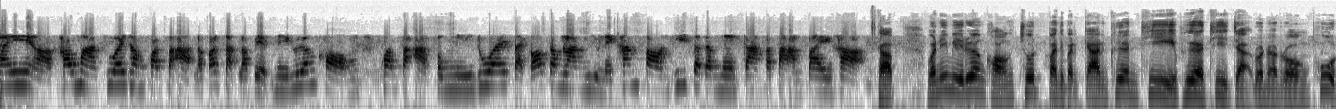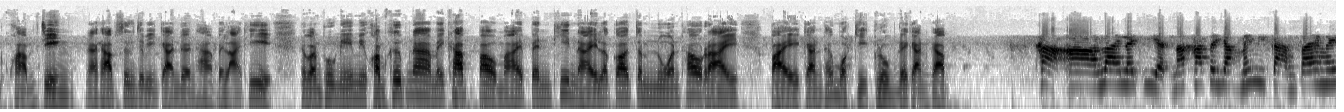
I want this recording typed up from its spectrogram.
ให้เข้ามาช่วยทำความสะอาด แล้วก็จัดระเบียบในเรื่องของความสะอาดตรงนี้ด้วย แต่ก็กำลังอยู่ในขั้นตอนที่จะดำเนินการประสานไปค่ะ ครับ วันนี้มีเรื่องของชุดปฏิบัติการเคลื่อนที่เพื่อที่จะรณรงค์พูดความจริงนะครับ ซึ่งจะมีการเดินทางไปหลายที่ในวันพรุ่งนี้มีความคืบหน้าไหมครับ เป้าหมายเป็นที่ไหนแล้วก็จำนวนเท่าไหร่ ไปกันทั้งหมดกี่กลุ่มด้วยกันครับ ค่ะรายละเอียดนะคะจะยังไม่มีการแจ้งให้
